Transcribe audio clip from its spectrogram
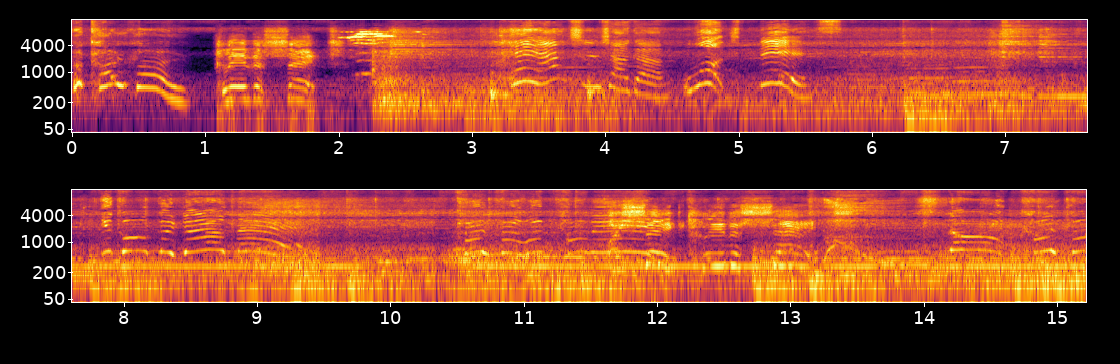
But Koko! Clear the set. Hey, Action Chugger, watch this. You can't go down there! Koko, I'm coming! I said clear the set. Stop! Koko!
